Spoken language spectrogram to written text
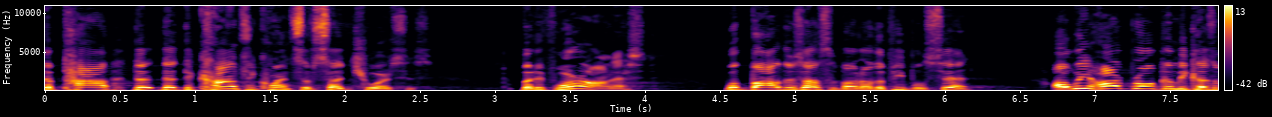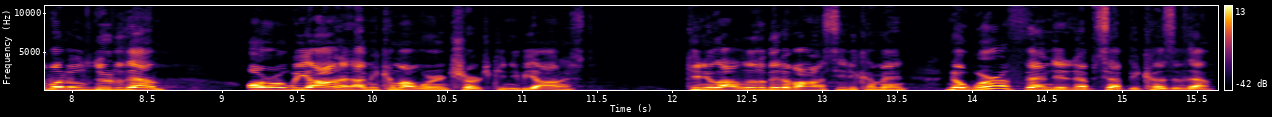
the, power, the, the, the consequence of such choices. But if we're honest, what bothers us about other people's sin? Are we heartbroken because of what it'll do to them? Or are we honest? I mean, come on, we're in church. Can you be honest? Can you allow a little bit of honesty to come in? No, we're offended and upset because of them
